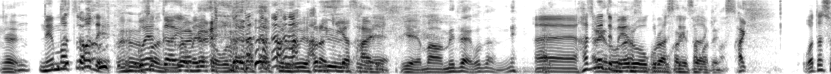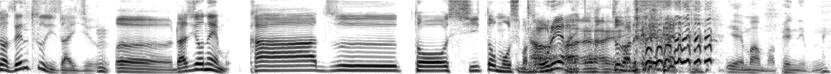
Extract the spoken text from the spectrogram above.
ええ年末まで500回 おめでとうございます。が来るような気がする。ね、はい、いやいやまあめでたいことなんでね、えー初めてメールを送らせていただきます。はい。私は善通寺在住、うーラジオネームカズトシと申します。俺やないか、ちょっと待って。いやまあまあペンネームね。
